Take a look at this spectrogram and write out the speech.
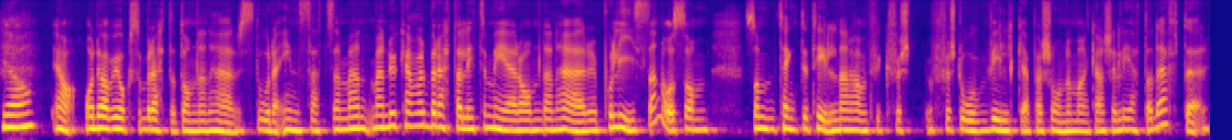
Ja. Ja, och det har vi också berättat om den här stora insatsen men, men du kan väl berätta lite mer om den här polisen då som, som tänkte till när han fick förstå vilka personer man kanske letade efter.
